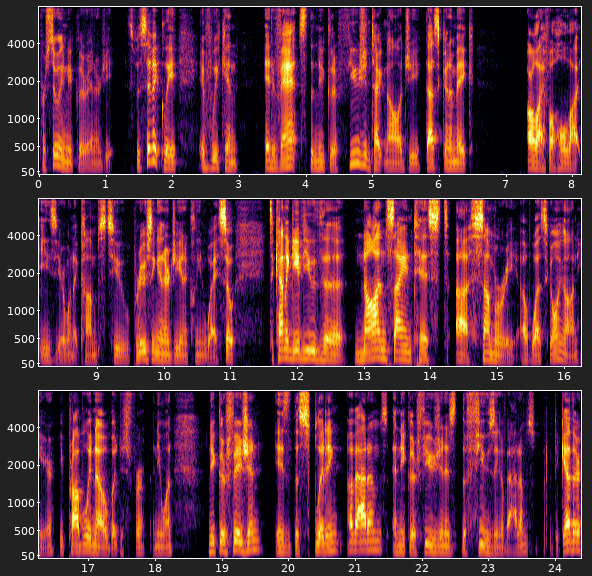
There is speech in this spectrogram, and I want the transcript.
pursuing nuclear energy Specifically, if we can advance the nuclear fusion technology, that's going to make our life a whole lot easier when it comes to producing energy in a clean way. So, to kind of give you the non scientist uh, summary of what's going on here, you probably know, but just for anyone, nuclear fission is the splitting of atoms, and nuclear fusion is the fusing of atoms, putting together.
